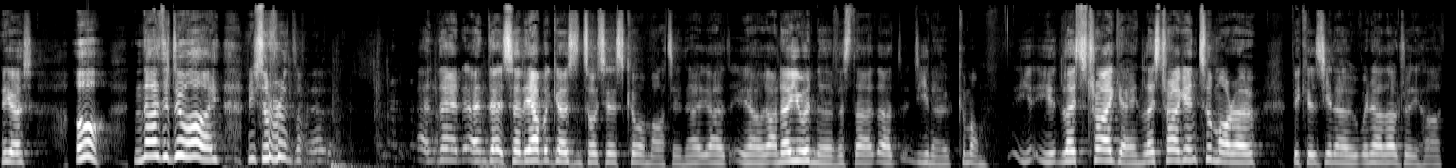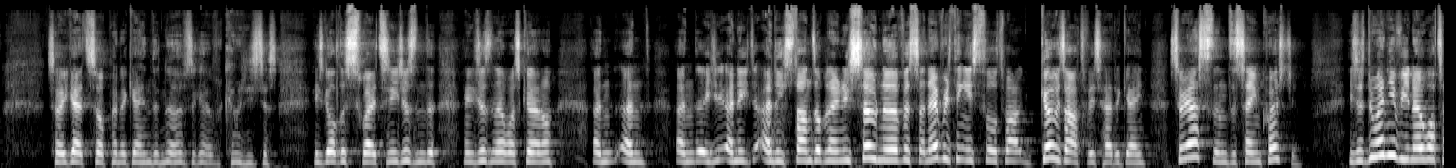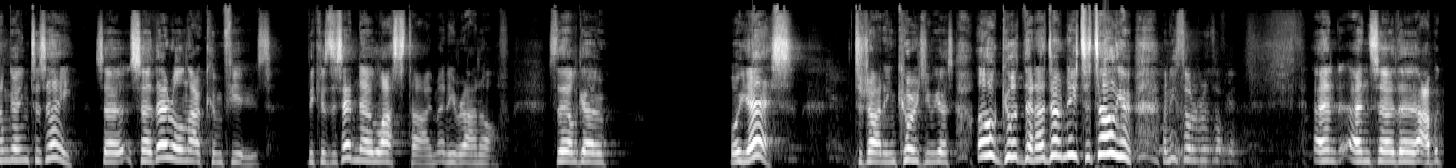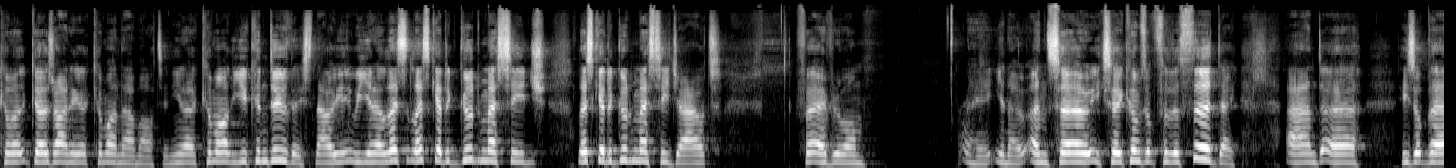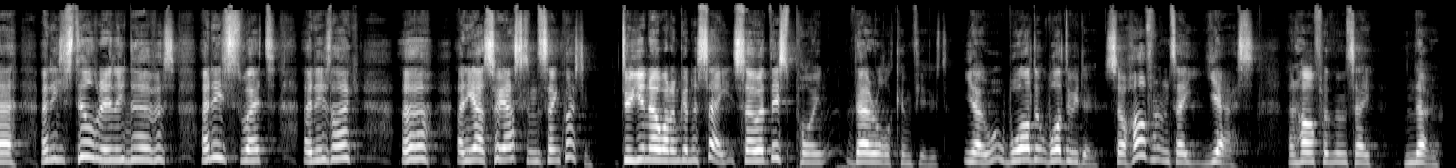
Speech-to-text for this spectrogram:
he goes, Oh, neither do I. And he sort of runs off. And then, and then, so the abbot goes and talks to us. Come on, Martin. I, I, you know, I know you were nervous. That, that you know, come on. You, you, let's try again. Let's try again tomorrow because you know we know that was really hard. So he gets up, and again the nerves are overcoming. He's just he's got the sweats, and he doesn't and he doesn't know what's going on. And and and he, and he and he stands up there, and he's so nervous, and everything he's thought about goes out of his head again. So he asks them the same question. He says, "Do any of you know what I'm going to say?" So so they're all now confused because they said no last time, and he ran off. So they'll go, "Well, yes." To try and encourage him, he goes, "Oh, good, then I don't need to tell you." And he sort of runs off again. And and so the abbot goes around and goes, "Come on now, Martin. You know, come on. You can do this now. You, you know, let's let's get a good message. Let's get a good message out for everyone. Uh, you know." And so so he comes up for the third day, and uh, he's up there, and he's still really nervous, and he sweats, and he's like, uh, and he asks, so he asks him the same question. Do you know what I'm going to say? So at this point, they're all confused. You know, what, what do we do? So half of them say yes, and half of them say no.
